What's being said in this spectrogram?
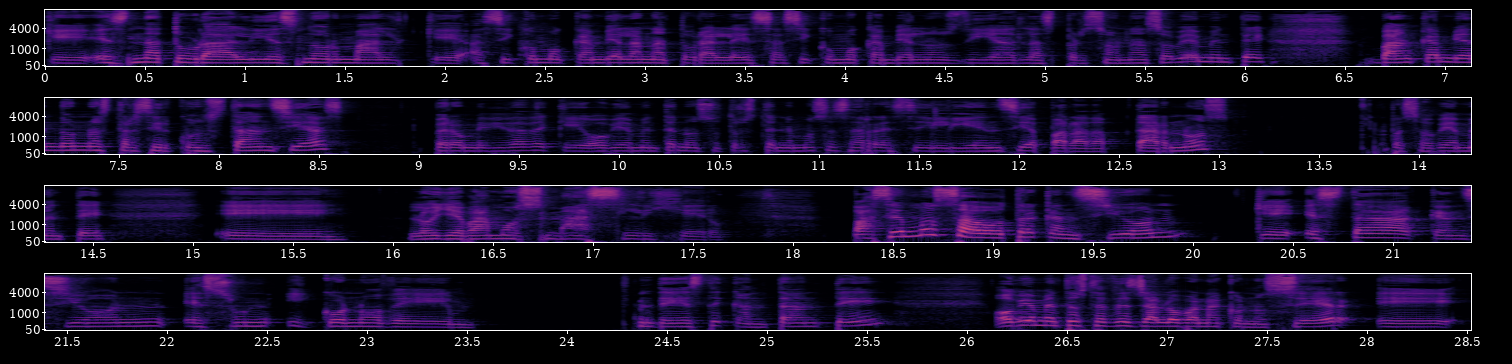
que es natural y es normal que así como cambia la naturaleza, así como cambian los días, las personas, obviamente van cambiando nuestras circunstancias, pero a medida de que obviamente nosotros tenemos esa resiliencia para adaptarnos, pues obviamente eh, lo llevamos más ligero. Pasemos a otra canción, que esta canción es un icono de de este cantante. Obviamente ustedes ya lo van a conocer. Eh,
